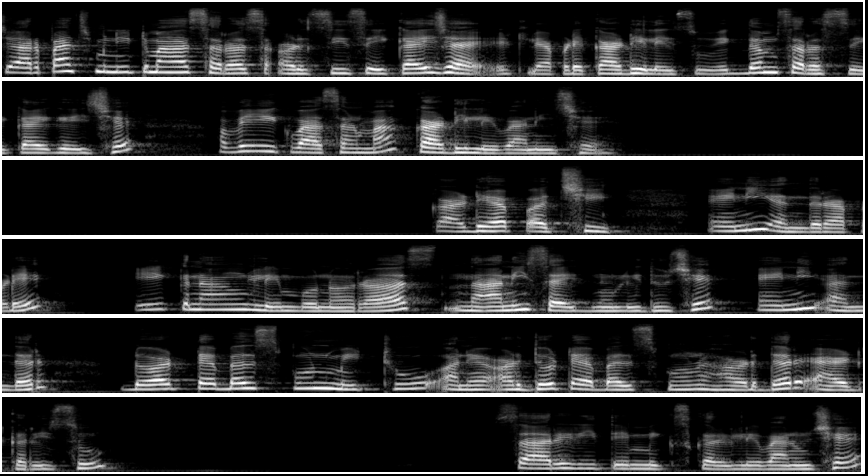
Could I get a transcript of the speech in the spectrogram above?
ચાર પાંચ મિનિટમાં સરસ અળસી શેકાઈ જાય એટલે આપણે કાઢી લઈશું. એકદમ સરસ શેકાઈ ગઈ છે. હવે એક વાસણમાં કાઢી લેવાની છે. કાઢ્યા પછી એની અંદર આપણે એક નાંગ લીંબુનો રસ નાની સાઈઝનું લીધું છે. એની અંદર દોઢ ટેબલ સ્પૂન મીઠું અને અડધો ટેબલ સ્પૂન હળદર એડ કરીશું. સારી રીતે મિક્સ કરી લેવાનું છે.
